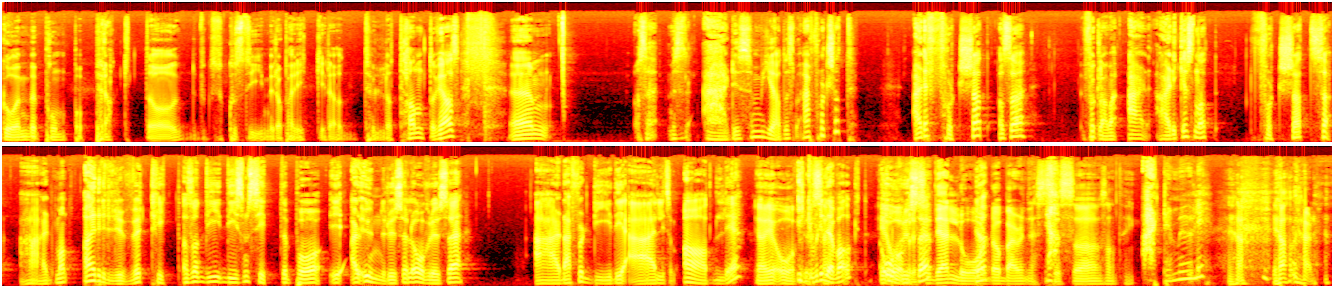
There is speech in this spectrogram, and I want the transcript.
Går med pomp og prakt og kostymer og parykker og tull og tant og fjas. Um, og så, men så er det så mye av det som er fortsatt. Er det fortsatt Altså, forklar meg. Er, er det ikke sånn at fortsatt så er det man arver titt... Altså, de, de som sitter på i, Er det Underhuset eller Overhuset, er der fordi de er liksom adelige? Ja, i overhuset. Ikke fordi de er valgt? I overhuset. De er lord Ja. og baronesses og sånne ting. Er det mulig? Ja, ja det er det.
